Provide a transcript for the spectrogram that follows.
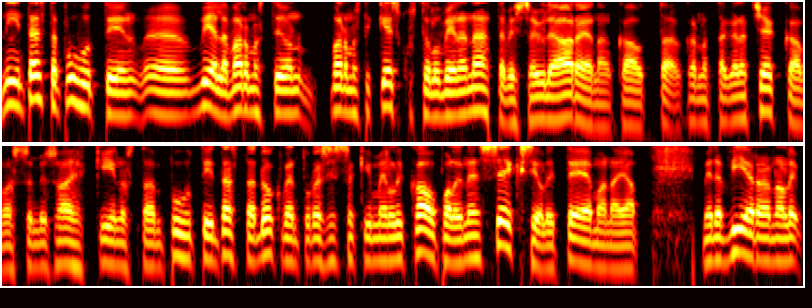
Niin, tästä puhuttiin vielä, varmasti on varmasti keskustelu vielä nähtävissä Yle Areenan kautta, kannattaa käydä tsekkaamassa, jos aihe kiinnostaa. Puhuttiin tästä Dokventuresissakin, meillä oli kaupallinen seksi oli teemana ja meidän vieraana oli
